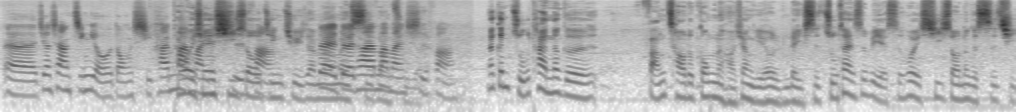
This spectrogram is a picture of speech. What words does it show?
呃，就像精油的东西，它它会先吸收进去，再慢慢对对，它会慢慢释放。那跟竹炭那个防潮的功能好像也有类似，竹炭是不是也是会吸收那个湿气？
